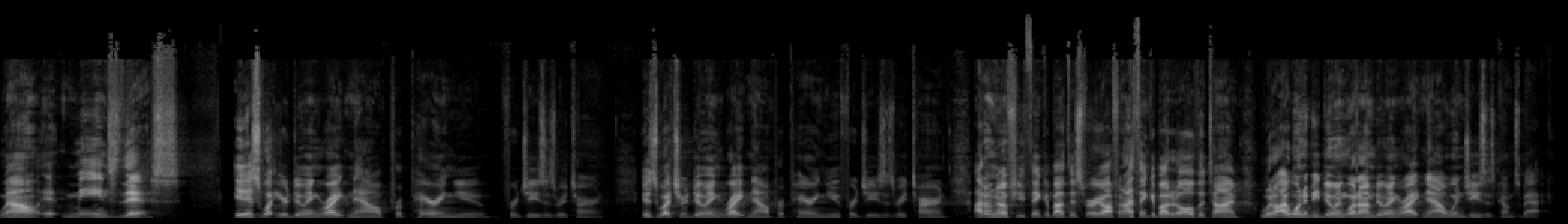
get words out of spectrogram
Well, it means this Is what you're doing right now preparing you for Jesus' return? is what you're doing right now preparing you for Jesus' return. I don't know if you think about this very often. I think about it all the time. Would I want to be doing what I'm doing right now when Jesus comes back?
